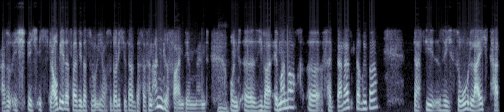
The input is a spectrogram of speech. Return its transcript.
also ich, ich, ich glaube ihr das, weil sie das wirklich auch so deutlich gesagt hat, dass das ein Angriff war in dem Moment. Ja. Und äh, sie war immer noch äh, verdattert darüber, dass sie sich so leicht hat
